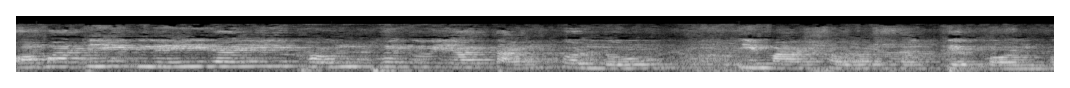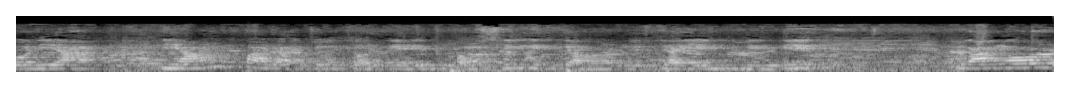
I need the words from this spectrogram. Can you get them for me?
অমাটিক লেইরাই খং ঠেঙইয়া তাম করল ইমা সরস্বতী কল করিয়া ইয়াম পারা যতনে ফসিলিতা ইংরেজি গাঁৱৰ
